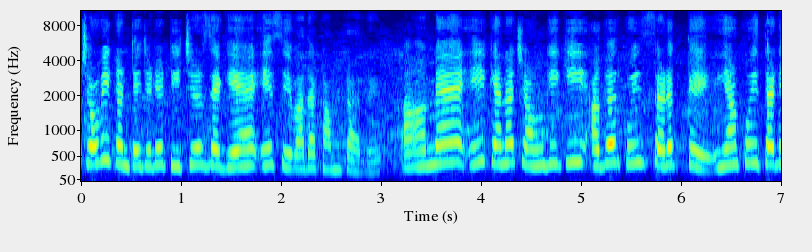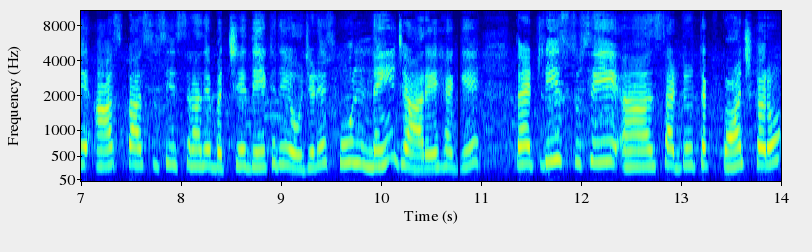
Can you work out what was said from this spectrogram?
24 ਘੰਟੇ ਜਿਹੜੇ ਟੀਚਰਸ ਹੈਗੇ ਆ, ਇਹ ਸੇਵਾ ਦਾ ਕੰਮ ਕਰ ਰਹੇ। ਮੈਂ ਇਹ ਕਹਿਣਾ ਚਾਹੂੰਗੀ ਕਿ ਅਗਰ ਕੋਈ ਸੜਕ ਤੇ ਜਾਂ ਕੋਈ ਤੁਹਾਡੇ ਆਸ-ਪਾਸ ਤੁਸੀਂ ਇਸ ਤਰ੍ਹਾਂ ਦੇ ਬੱਚੇ ਦੇਖਦੇ ਹੋ ਜਿਹੜੇ ਸਕੂਲ ਨਹੀਂ ਜਾ ਰਹੇ ਹੈਗੇ, ਤਾਂ ਐਟਲੀਸਟ ਤੁਸੀਂ ਸਾਡੇ ਤੱਕ ਪਹੁੰਚ ਕਰੋ।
